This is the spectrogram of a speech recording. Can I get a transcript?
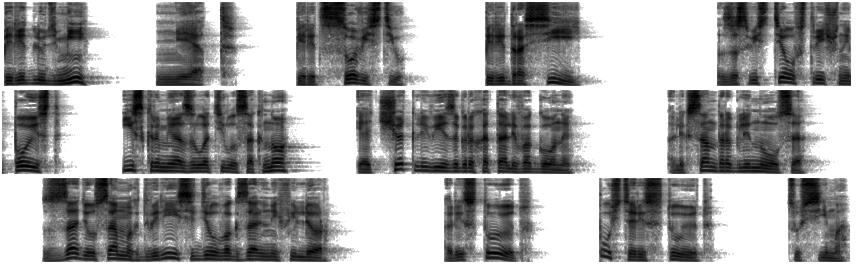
перед людьми? Нет. Перед совестью, перед Россией. Засвистел встречный поезд — Искрами озолотилось окно, и отчетливее загрохотали вагоны. Александр оглянулся. Сзади у самых дверей сидел вокзальный филер. «Арестуют? Пусть арестуют. Цусима.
